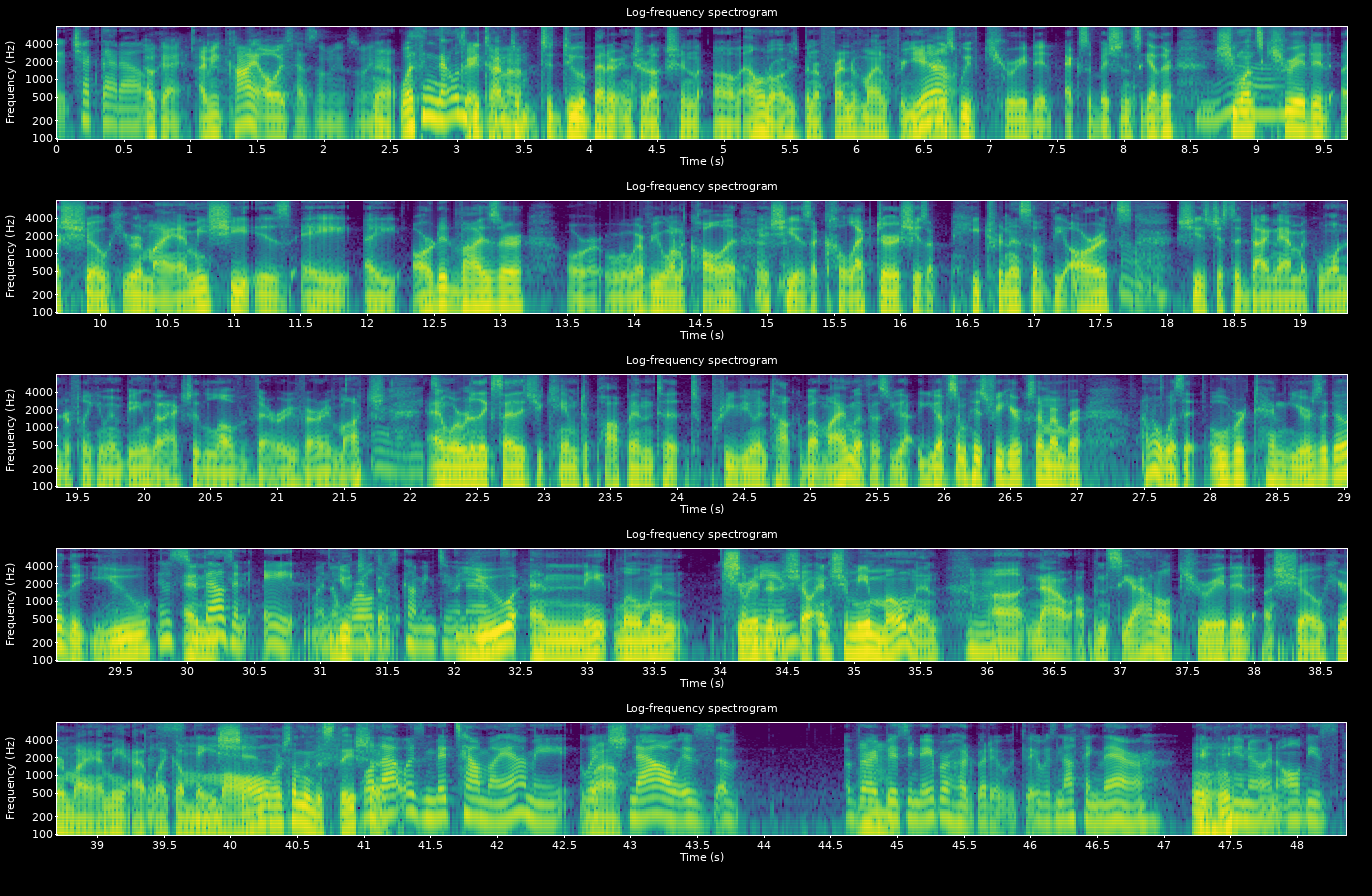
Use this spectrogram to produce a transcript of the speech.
check that out. Okay, I mean Kai always has something. something Yeah. Well, I think now was a good time time to, to do a better introduction of Eleanor, who's been a friend of mine for Yeah. years. We've curated exhibitions together. She once Yeah. curated a show here in Miami. She is a, a art advisor or, or whatever you want to call it. she is a collector. She is a patroness of the arts. She is just a dynamic, wonderful human being that I actually love very, very much. I And we're really excited that you came to pop in to, to preview and talk about Miami with us. You, you have some history here because I remember, I don't know, was it over 10 years ago that you It was and 2008 when the you world was coming to an you and Nate Lowman curated a show, and Shamim Momin, Mm-hmm. uh, now up in Seattle, curated a show here in Miami at The like a mall or something. The station. Well, that was Midtown Miami, which Wow. now is a, a very Mm. busy neighborhood, but it, it was nothing there. It- Mm-hmm. you know, and all these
